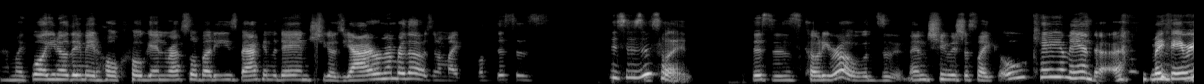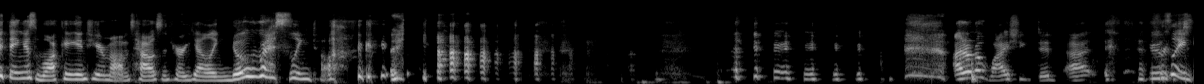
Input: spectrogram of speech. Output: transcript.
And I'm like, "Well, you know, they made Hulk Hogan Wrestle Buddies back in the day." And she goes, "Yeah, I remember those." And I'm like, "Well, this is This is this one. this is Cody Rhodes." And she was just like, "Okay, Amanda." My favorite thing is walking into your mom's house and her yelling, "No wrestling talk." I don't know why she did that. She was like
